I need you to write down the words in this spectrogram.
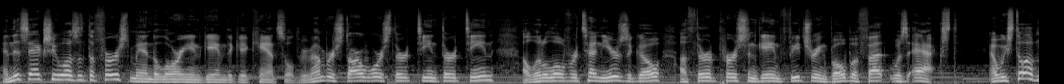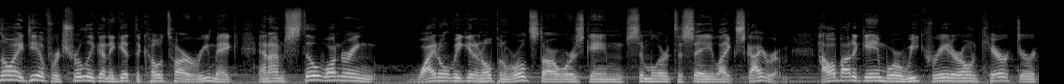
And this actually wasn't the first Mandalorian game to get cancelled. Remember Star Wars 1313? A little over 10 years ago, a third person game featuring Boba Fett was axed. And we still have no idea if we're truly going to get the KOTOR remake, and I'm still wondering why don't we get an open world Star Wars game similar to, say, like Skyrim? How about a game where we create our own character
